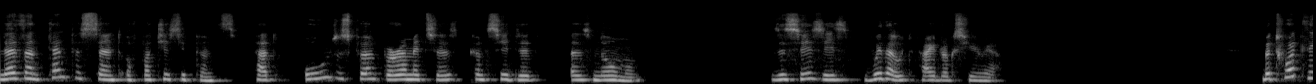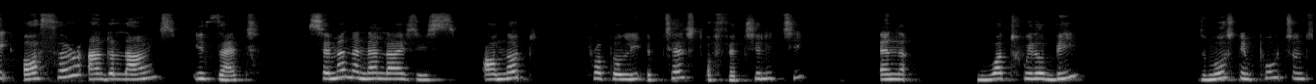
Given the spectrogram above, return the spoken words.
less than 10% of participants had all the sperm parameters considered as normal. This is, is without hydroxyurea. But what the author underlines is that semen analyses are not properly a test of fertility and what will be the most important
